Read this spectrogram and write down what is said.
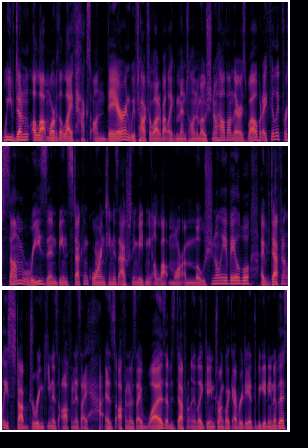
we've done a lot more of the life hacks on there and we've talked a lot about like mental and emotional health on there as well but i feel like for some reason being stuck in quarantine has actually made me a lot more emotionally available. I've definitely stopped drinking as often as i ha- as often as i was. I was definitely like getting drunk like every day at the beginning of this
